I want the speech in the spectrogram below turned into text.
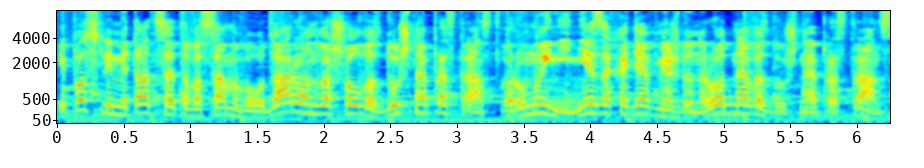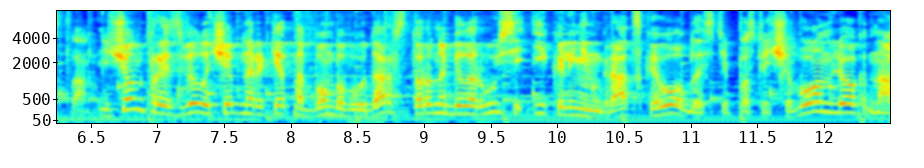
И после имитации этого самого удара он вошел в воздушное пространство Румынии, не заходя в международное воздушное пространство. Еще он произвел учебный ракетно-бомбовый удар в сторону Беларуси и Калининградской области, после чего он лег на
